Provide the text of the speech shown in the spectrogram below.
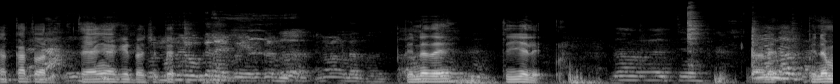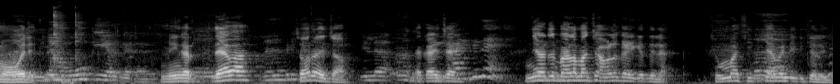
കക്ക തോരൻ തേങ്ങ ഒക്കെ ഇട്ട് വെച്ചിട്ട് പിന്നെ ദേ തീയൽ. പിന്നെ മോര്. മീൻകറി. ദേവാ ചോറ് കഴിച്ചോ? കഴിച്ചേ. ഇനി അവിടുത്തെ വെള്ളം വച്ചാൽ അവളും കഴിക്കത്തില്ല. ചുമ്മാ ചിരിക്കാൻ വേണ്ടി ഇരിക്കല്ലോ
